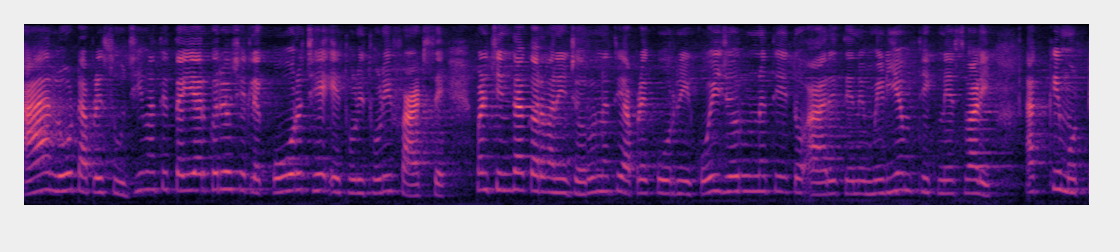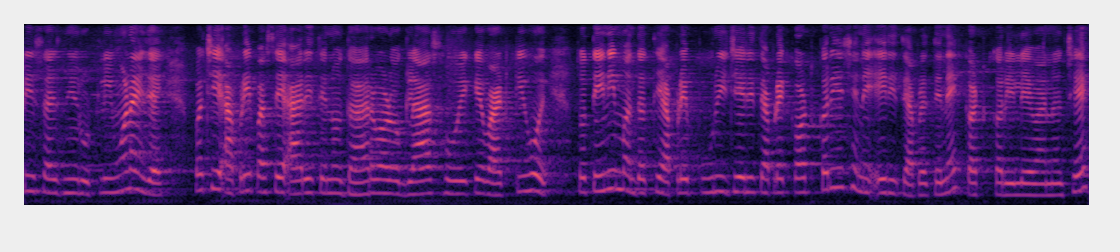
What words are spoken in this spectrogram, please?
આ લોટ આપણે સૂજીમાંથી તૈયાર કર્યો છે એટલે કોર છે એ થોડી થોડી ફાટશે. પણ ચિંતા કરવાની જરૂર નથી, આપણે કોરની કોઈ જરૂર નથી, તો આ રીતે મીડિયમ થિકનેસવાળી આખી મોટી સાઇઝની રોટલી વણાઈ જાય. પછી આપણી પાસે આ રીતેનો ધારવાળો ગ્લાસ હોય કે વાટકી હોય, તો તેની મદદથી આપણે પૂરી જે રીતે આપણે કટ કરીએ છીએ ને એ રીતે આપણે તેને કટ કરી લેવાના છે.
